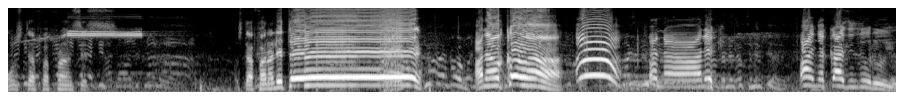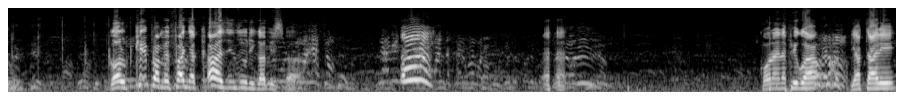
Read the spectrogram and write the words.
Mustafa Francis Mustafa analete anaokoa. Ah! Fanya kazi nzuri huyu goalkeeper, amefanya kazi nzuri kabisa. Ah! Kona inapigwa ya hatari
